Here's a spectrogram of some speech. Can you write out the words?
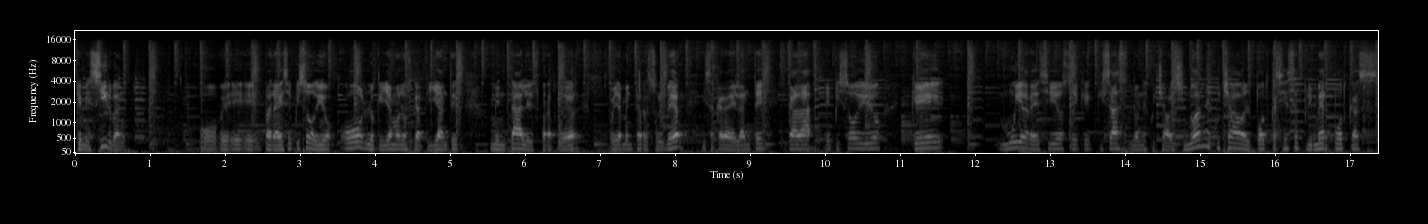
que me sirvan eh, eh, eh, para ese episodio o lo que llaman los gatillantes mentales para poder obviamente resolver y sacar adelante cada episodio que muy agradecido, sé que quizás lo han escuchado. Y si no han escuchado el podcast, si es el primer podcast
